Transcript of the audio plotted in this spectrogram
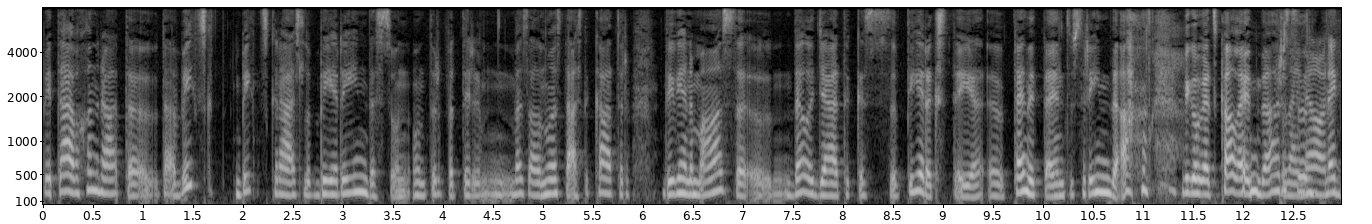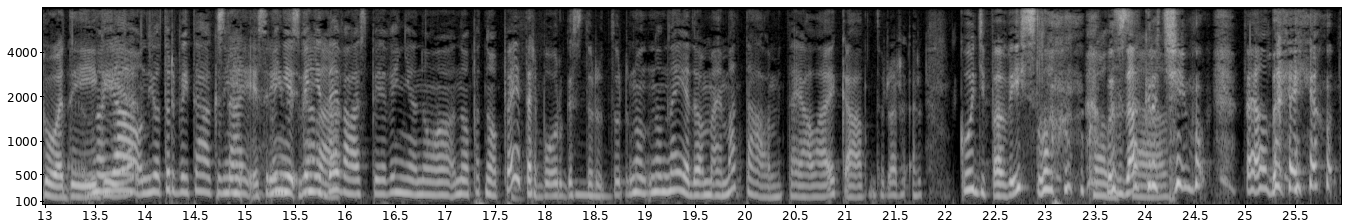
pie tēva Honrāta tā bikts, krēsla bija rindas, un, un tur pat ir vesela nostāsta, kā tur bija viena māsa deleģēta, kas pierakstīja eh, penitentus rindā. bija kaut kāds kalendārs. Lai nav negodīgi. Nu, jā, un jo tur bija tā, ka viņi, viņi, viņi devās pie viņa no, no pat no Pēterburgas, tur, mm. tur nu, nu neiedomājami attālumi tajā laikā, tur ar, ar kuģi pa vislu. uz zakručimu peldēja, un,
